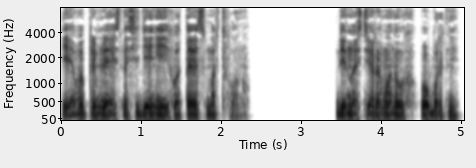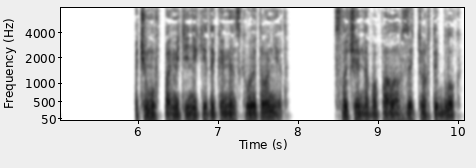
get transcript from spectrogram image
Я выпрямляюсь на сиденье и хватаю смартфон. Династия Романовых — оборотни? Почему в памяти Никиты Каменского этого нет? Случайно попала в затертый блок?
